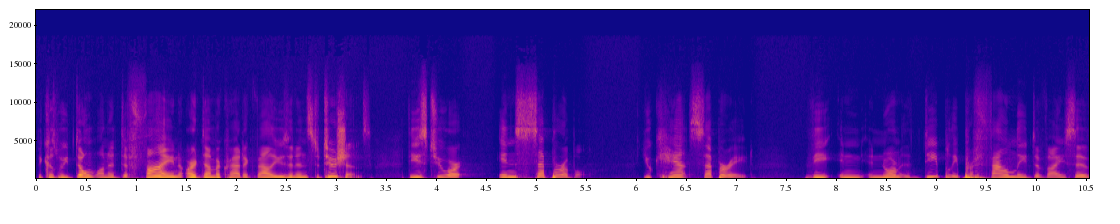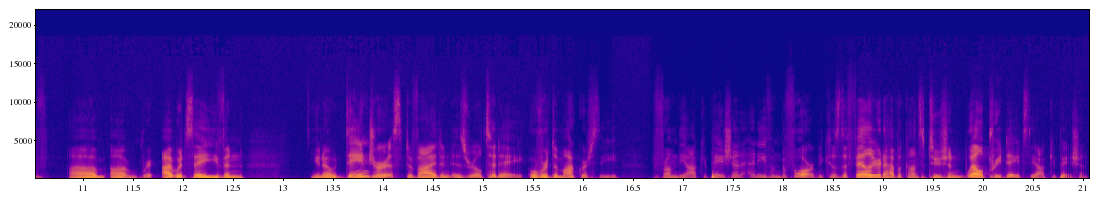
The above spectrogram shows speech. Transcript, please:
because we don't want to define our democratic values and institutions. These two are inseparable. You can't separate the in, enorm- deeply, profoundly divisive, um, uh, I would say even, you know, dangerous divide in Israel today over democracy from the occupation and even before, because the failure to have a constitution well predates the occupation.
